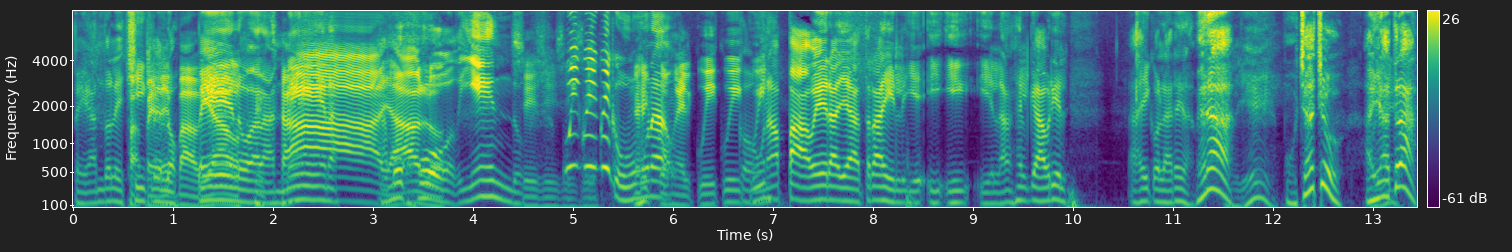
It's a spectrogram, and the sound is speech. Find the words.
pegándole chicle los babeados. pelos a las nenas. Ah, Estamos diablo. jodiendo. Sí, sí, sí. Con una- Con el con una pavera allá atrás y- y- y el ángel Gabriel ahí con la arena. Mira, Oye. muchachos, allá Oye. atrás,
